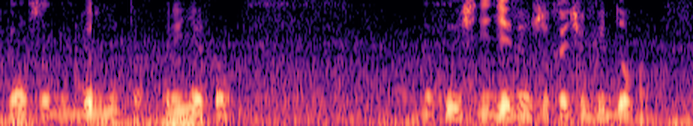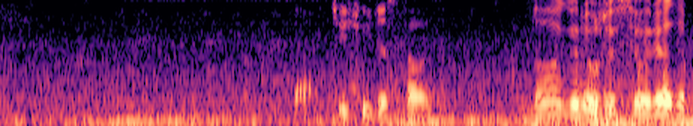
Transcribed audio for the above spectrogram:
сказал, что в Берлин только приехал. На следующей неделе уже хочу быть дома. Да, чуть-чуть осталось. Ну, я говорю, уже все рядом.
